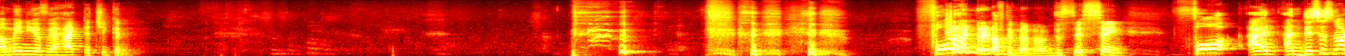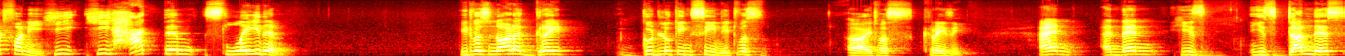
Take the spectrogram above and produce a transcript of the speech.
How many of you hacked a chicken? Four hundred of them. No, no, I'm just, just saying. Four and and this is not funny. He he hacked them, slay them. It was not a great, good-looking scene. It was, uh, it was crazy, and and then he's he's done this,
